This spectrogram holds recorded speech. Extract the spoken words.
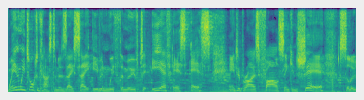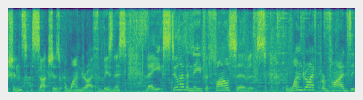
When we talk to customers, they say even with the move to EFSS, Enterprise File Sync and Share solutions such as OneDrive for Business, they still have a need for file servers. OneDrive provides the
